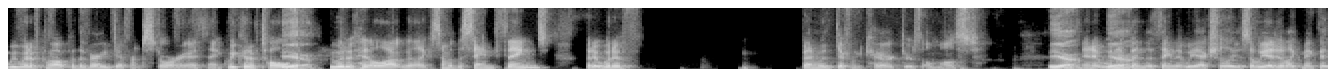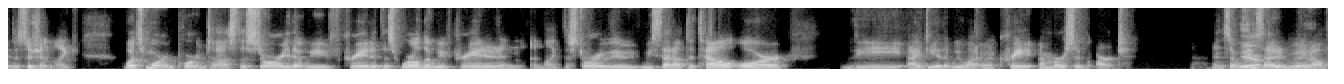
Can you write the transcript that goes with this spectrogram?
we would have come up with a very different story i think we could have told Yeah, we would have hit a lot of like some of the same things, but it would have been with different characters almost. yeah. And it would yeah. have been the thing that we actually so we had to like make that decision like what's more important to us the story that we've created this world that we've created and, and like the story we, we set out to tell or the idea that we want to create immersive art and so we Yeah. decided you know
